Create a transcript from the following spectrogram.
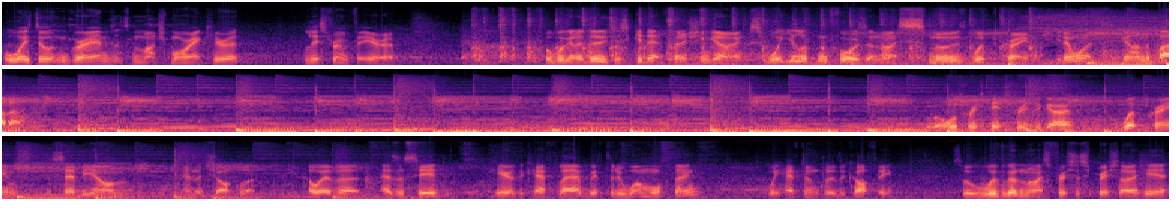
Always do it in grams, it's much more accurate, less room for error. What we're going to do is just get that finishing going. So what you're looking for is a nice smooth whipped cream. You don't want it to go under butter. We've got all three steps ready to go. The whipped cream, the sabayon, and the chocolate. However, as I said, here at the Cafe Lab, we have to do one more thing. We have to include the coffee. So we've got a nice fresh espresso here.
